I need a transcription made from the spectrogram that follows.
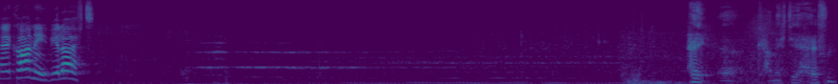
Hey Conny, wie läuft's? Hey, äh, kann ich dir helfen?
